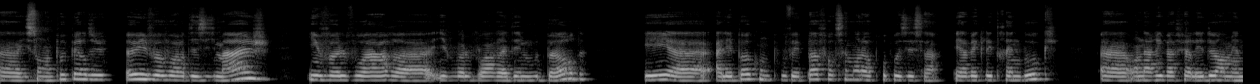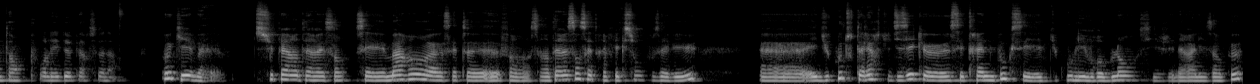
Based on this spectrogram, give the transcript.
euh, ils sont un peu perdus. Eux, ils veulent voir des images, ils veulent voir, euh, ils veulent voir des mood boards. Et euh, à l'époque, on ne pouvait pas forcément leur proposer ça. Et avec les trendbooks, on arrive à faire les deux en même temps pour les deux personas. Ok, bah, super intéressant. C'est marrant, c'est intéressant cette réflexion que vous avez eue. Et du coup, tout à l'heure, tu disais que ces trendbooks, c'est du coup livre blanc, si je généralise un peu.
